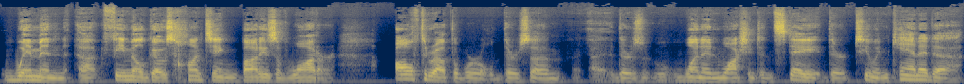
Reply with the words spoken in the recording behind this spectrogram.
women, uh, female ghosts haunting bodies of water all throughout the world. There's um, uh, there's one in Washington State. There are two in Canada.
